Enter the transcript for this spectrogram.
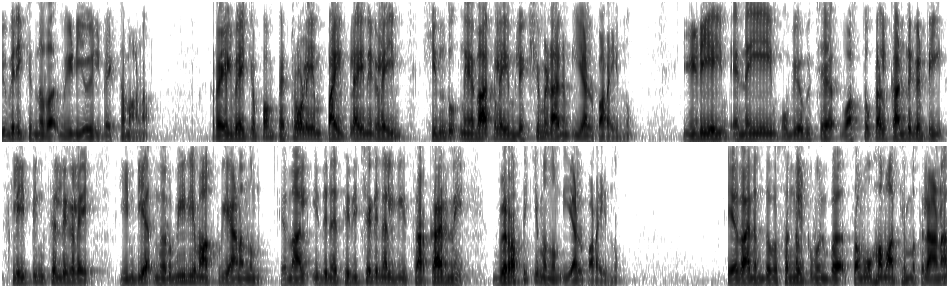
വിവരിക്കുന്നത് വീഡിയോയിൽ വ്യക്തമാണ്. റെയിൽവേക്കൊപ്പം പെട്രോളിയം പൈപ്പ് ലൈനുകളെയും ഹിന്ദു നേതാക്കളെയും ലക്ഷ്യമിടാനും ഇയാൾ പറയുന്നു. ഇ ഡിയെയും എൻ ഐ എയും ഉപയോഗിച്ച് വസ്തുക്കൾ കണ്ടുകെട്ടി സ്ലീപ്പിംഗ് സെല്ലുകളെ ഇന്ത്യ നിർവീര്യമാക്കുകയാണെന്നും എന്നാൽ ഇതിന് തിരിച്ചടി നൽകി സർക്കാരിനെ വിറപ്പിക്കുമെന്നും ഇയാൾ പറയുന്നു. ഏതാനും ദിവസങ്ങൾക്ക് മുൻപ് സമൂഹമാധ്യമത്തിലാണ്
